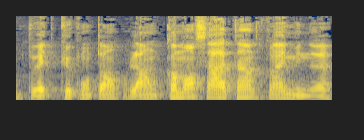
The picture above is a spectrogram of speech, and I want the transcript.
on peut être que content. Là, on commence à atteindre quand même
